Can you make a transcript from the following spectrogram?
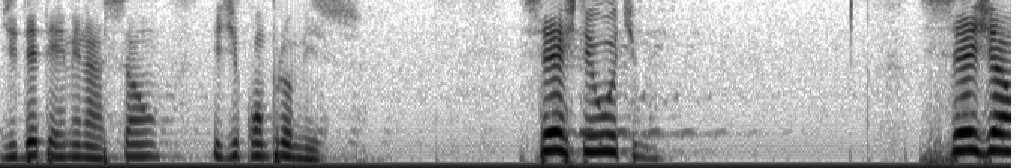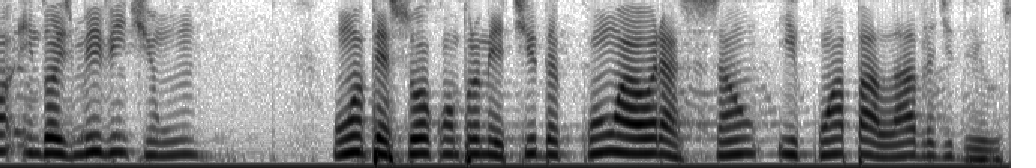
de determinação e de compromisso. Sexto e último. Seja em 2021 uma pessoa comprometida com a oração e com a palavra de Deus.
